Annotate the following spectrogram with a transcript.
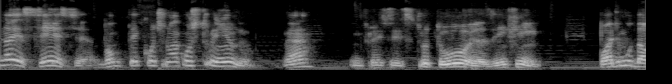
na essência, vamos ter que continuar construindo, né? Infraestruturas, enfim. Pode mudar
